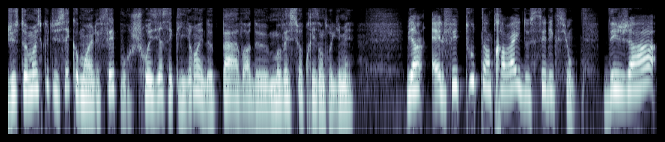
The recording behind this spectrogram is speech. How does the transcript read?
justement, est-ce que tu sais comment elle fait pour choisir ses clients et ne pas avoir de mauvaises surprises, entre guillemets? Bien, elle fait tout un travail de sélection. Déjà,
